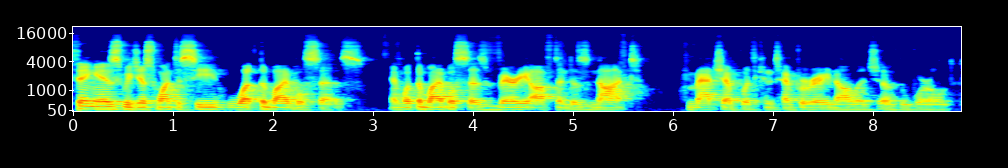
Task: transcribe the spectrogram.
thing is, we just want to see what the Bible says. And what the Bible says very often does not match up with contemporary knowledge of the world.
